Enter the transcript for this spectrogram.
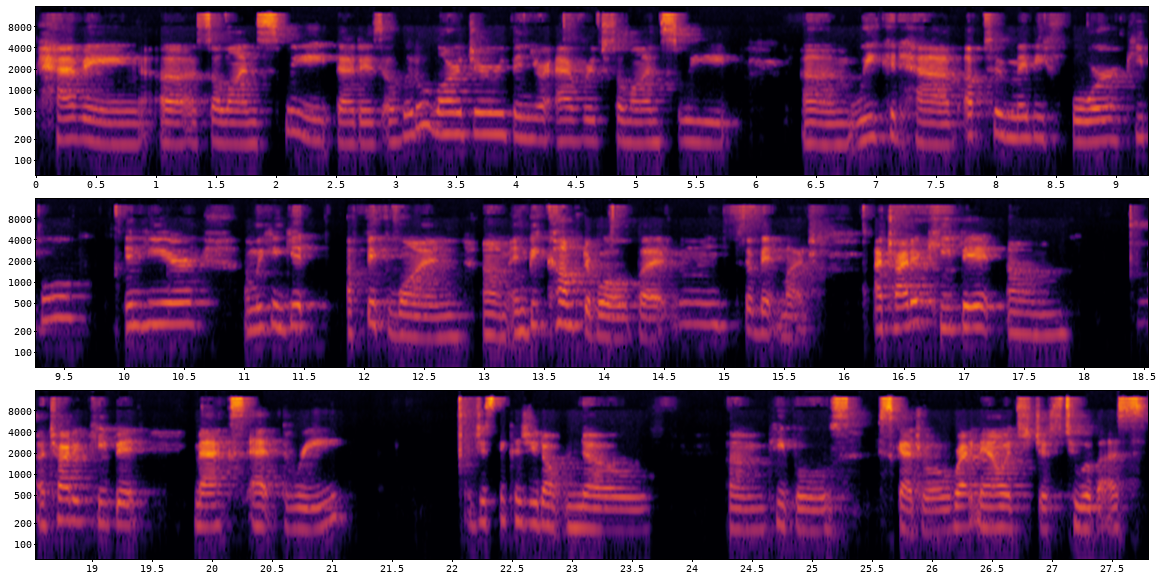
having a salon suite that is a little larger than your average salon suite um, we could have up to maybe four people in here, and we can get a fifth one um, and be comfortable, but mm, it's a bit much. I try to keep it. Um, I try to keep it max at three, just because you don't know um, people's schedule. Right now, it's just two of us,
